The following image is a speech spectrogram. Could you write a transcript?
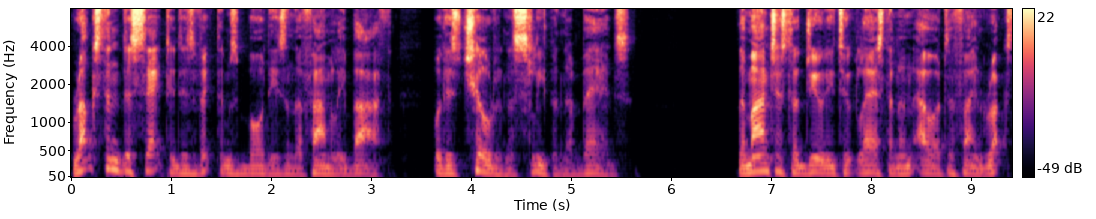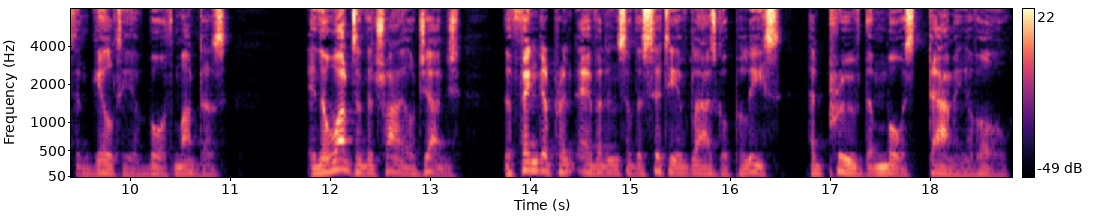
Ruxton dissected his victims' bodies in the family bath, with his children asleep in their beds. The Manchester jury took less than an hour to find Ruxton guilty of both murders. In the words of the trial judge, the fingerprint evidence of the City of Glasgow police had proved the most damning of all.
